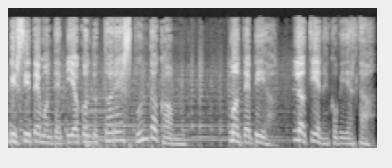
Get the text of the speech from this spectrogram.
Visite montepíoconductores.com. Montepío, lo tiene cubierto.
